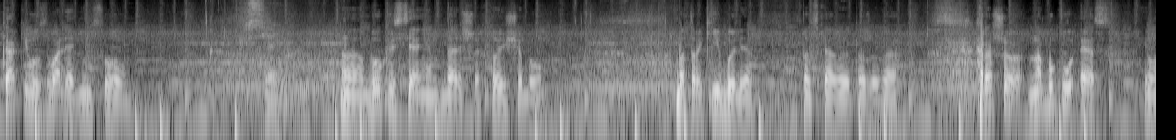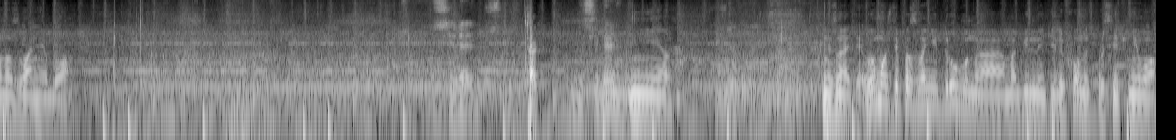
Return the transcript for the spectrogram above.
Как его звали одним словом? Крестьяне. Э, Был крестьянин. Дальше кто еще был? Батраки были, подсказывают тоже, да. Хорошо, на букву «С» его название было. Селянин. Так? Населянин. Нет. Не знаете. Вы можете позвонить другу на мобильный телефон и спросить у него.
